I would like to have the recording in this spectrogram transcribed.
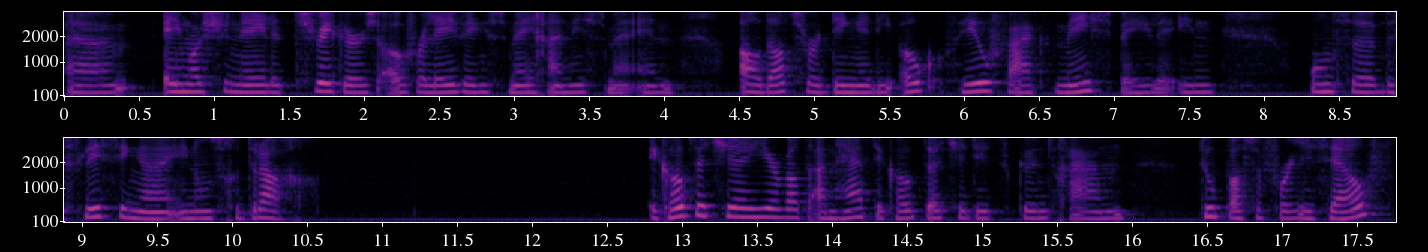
ehm, emotionele triggers, overlevingsmechanismen en al dat soort dingen die ook heel vaak meespelen in onze beslissingen, in ons gedrag. Ik hoop dat je hier wat aan hebt. Ik hoop dat je dit kunt gaan toepassen voor jezelf.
